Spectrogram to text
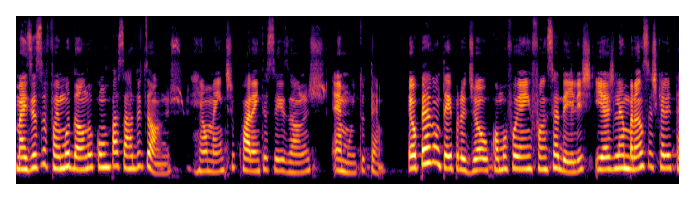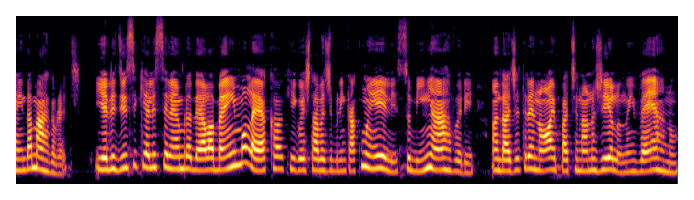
Mas isso foi mudando com o passar dos anos. Realmente, 46 anos é muito tempo. Eu perguntei para o Joe como foi a infância deles e as lembranças que ele tem da Margaret. E ele disse que ele se lembra dela bem moleca, que gostava de brincar com ele, subir em árvore, andar de trenó e patinar no gelo no inverno,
